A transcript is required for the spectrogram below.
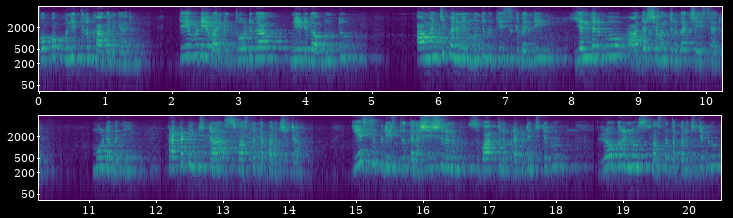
గొప్ప పునీతులు కాగలిగారు. దేవుడే వారికి తోడుగా నీడుగా ఉంటూ ఆ మంచి పనిని ముందుకు తీసుకువెళ్ళి ఎందరికో ఆదర్శవంతులుగా చేశారు. మూడవది ప్రకటించుట స్వస్థతపరచుట. యేసుక్రీస్తు తన శిష్యులను సువార్తను ప్రకటించుటకు రోగులను స్వస్థతపరచుటకు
